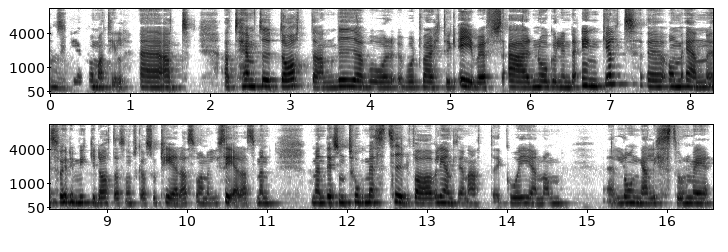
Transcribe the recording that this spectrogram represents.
mm. ska jag komma till. Uh, att, att hämta ut datan via vår, vårt verktyg Ahrefs är någorlunda enkelt. Uh, om än så är det mycket data som ska sorteras och analyseras. Men, men det som tog mest tid var väl egentligen att gå igenom uh, långa listor med,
